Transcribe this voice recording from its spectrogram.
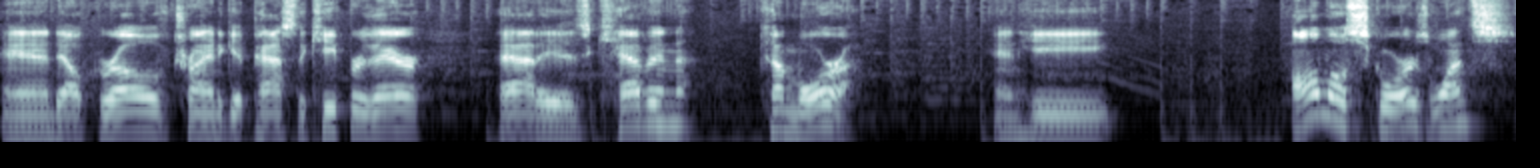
And Elk Grove trying to get past the keeper there. That is Kevin Kamora and he almost scores once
